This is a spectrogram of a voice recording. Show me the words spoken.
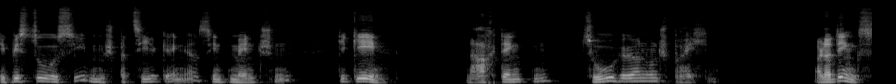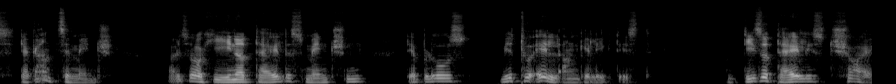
Die bis zu sieben Spaziergänger sind Menschen, die gehen, nachdenken, zuhören und sprechen. Allerdings der ganze Mensch, also auch jener Teil des Menschen, der bloß virtuell angelegt ist. Und dieser Teil ist scheu.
